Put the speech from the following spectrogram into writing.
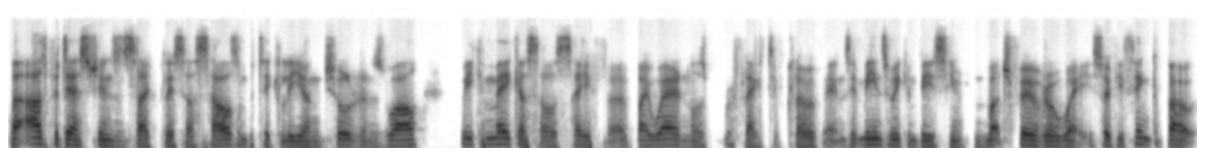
But as pedestrians and cyclists ourselves, and particularly young children as well, we can make ourselves safer by wearing those reflective clothing. It means we can be seen from much further away. So, if you think about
